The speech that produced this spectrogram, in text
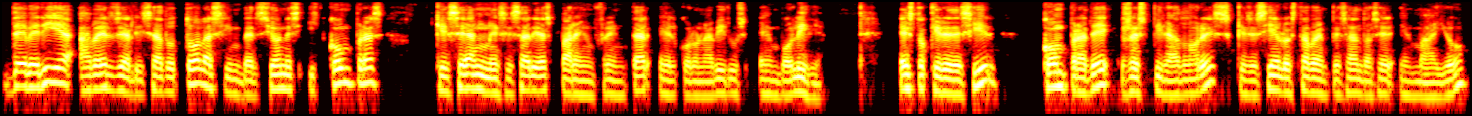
debería haber realizado todas las inversiones y compras que sean necesarias para enfrentar el coronavirus en Bolivia. Esto quiere decir compra de respiradores, que recién lo estaba empezando a hacer en mayo,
